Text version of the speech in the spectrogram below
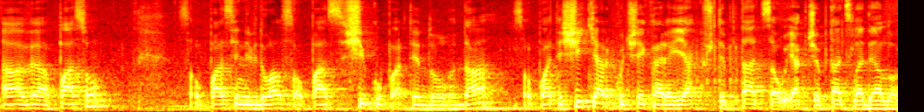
a avea pasul sau pas individual sau pas și cu partidul da sau poate și chiar cu cei care îi așteptați sau îi acceptați la dialog?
